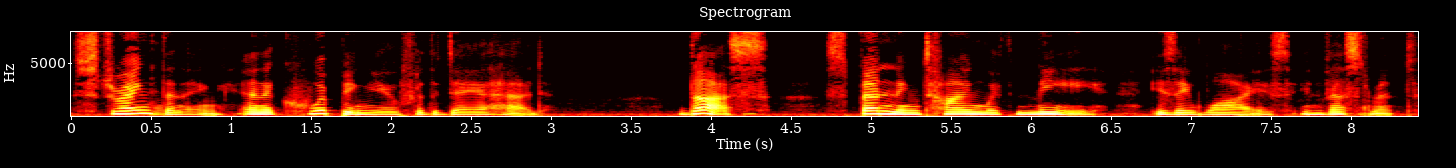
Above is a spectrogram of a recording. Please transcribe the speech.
strengthening and equipping you for the day ahead. Thus, spending time with me is a wise investment.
